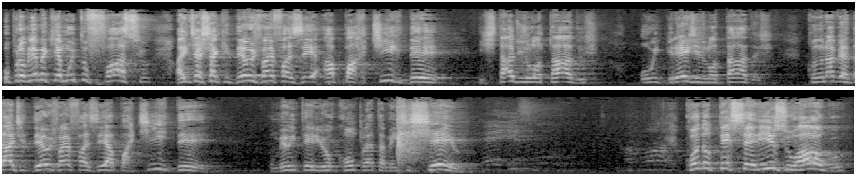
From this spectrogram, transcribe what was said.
O problema é que é muito fácil a gente achar que Deus vai fazer a partir de estádios lotados ou igrejas lotadas, quando na verdade Deus vai fazer a partir de o meu interior completamente cheio. Quando eu terceirizo algo,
